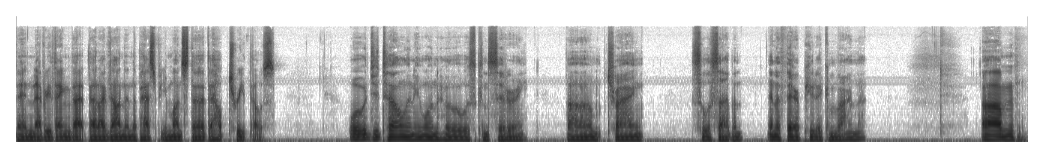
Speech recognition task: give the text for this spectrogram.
in everything that, that I've done in the past few months to, to help treat those. What would you tell anyone who was considering um, trying psilocybin in a therapeutic environment? Um,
